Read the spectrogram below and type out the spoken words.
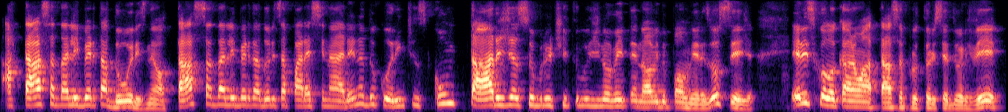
a taça da Libertadores, né? A taça da Libertadores aparece na Arena do Corinthians com tarja sobre o título de 99 do Palmeiras. Ou seja, eles colocaram a taça para o torcedor ver.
